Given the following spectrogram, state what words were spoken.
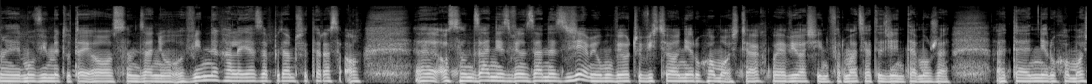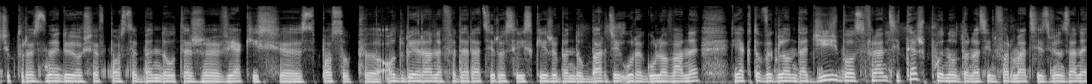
E, Mówimy tutaj o osądzaniu winnych, ale ja zapytam się teraz o e, osądzanie związane z ziemią. Mówię oczywiście o nieruchomościach. Pojawiła się informacja tydzień temu, że e, te nieruchomości, które znajdują się w Polsce, będą też e, w jakiś e, sposób e, odbierane Federacji Rosyjskiej, że będą bardziej uregulowane. Jak to wygląda dziś? Bo z Francji też płyną do nas informacje związane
